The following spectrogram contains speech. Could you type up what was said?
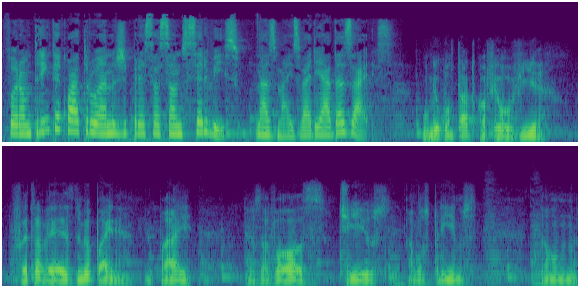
foram 34 anos de prestação de serviço, nas mais variadas áreas. O meu contato com a ferrovia foi através do meu pai, né? Meu pai, meus avós, tios, alguns primos. Então,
